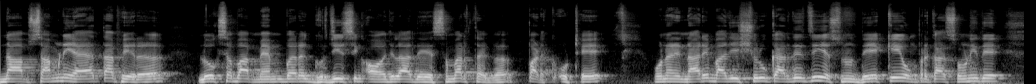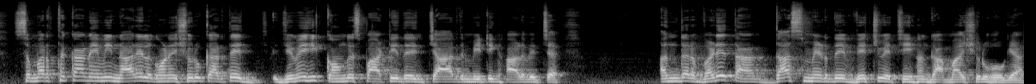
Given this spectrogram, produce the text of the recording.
ਨਾਮ ਸਾਹਮਣੇ ਆਇਆ ਤਾਂ ਫਿਰ ਲੋਕ ਸਭਾ ਮੈਂਬਰ ਗੁਰਜੀਤ ਸਿੰਘ ਔਜਲਾ ਦੇ ਸਮਰਥਕ ਭੜਕ ਉੱਠੇ। ਉਹਨਾਂ ਨੇ ਨਾਅਰੇਬਾਜ਼ੀ ਸ਼ੁਰੂ ਕਰ ਦਿੱਤੀ। ਇਸ ਨੂੰ ਦੇਖ ਕੇ ਓਮ ਪ੍ਰਕਾਸ਼ ਸੋਨੀ ਦੇ ਸਮਰਥਕਾਂ ਨੇ ਵੀ ਨਾਅਰੇ ਲਗਾਉਣੇ ਸ਼ੁਰੂ ਕਰਤੇ। ਜਿਵੇਂ ਹੀ ਕਾਂਗਰਸ ਪਾਰਟੀ ਦੇ ਇੰਚਾਰਜ ਮੀਟਿੰਗ ਹਾਲ ਵਿੱਚ ਅੰਦਰ ਵੜੇ ਤਾਂ 10 ਮਿੰਟ ਦੇ ਵਿੱਚ ਵਿੱਚ ਹੀ ਹੰਗਾਮਾ ਸ਼ੁਰੂ ਹੋ ਗਿਆ।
